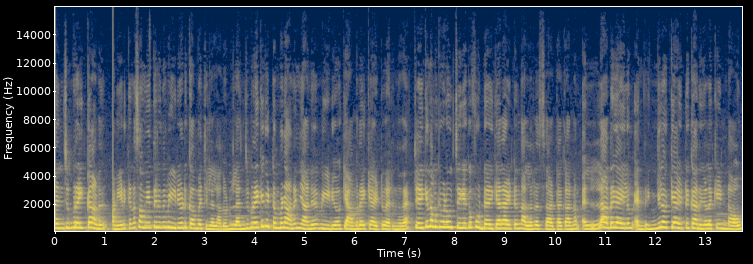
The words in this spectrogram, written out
ലഞ്ച് ബ്രേക്കാണ് പണിയെടുക്കുന്ന സമയത്ത് ഇരുന്ന് വീഡിയോ എടുക്കാൻ പറ്റില്ലല്ലോ. അതുകൊണ്ട് ലഞ്ച് ബ്രേക്ക് കിട്ടുമ്പോഴാണ് ഞാൻ വീഡിയോ ക്യാമറയൊക്കെ ആയിട്ട് വരുന്നത്. ശരിക്കും നമുക്കിവിടെ ഉച്ചയ്ക്കൊക്കെ ഫുഡ് കഴിക്കാനായിട്ട് നല്ല രസമാട്ടോ കാരണം എല്ലാവരുടെ കയ്യിലും എന്തെങ്കിലുമൊക്കെ ആയിട്ട് കറികളൊക്കെ ഉണ്ടാവും.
